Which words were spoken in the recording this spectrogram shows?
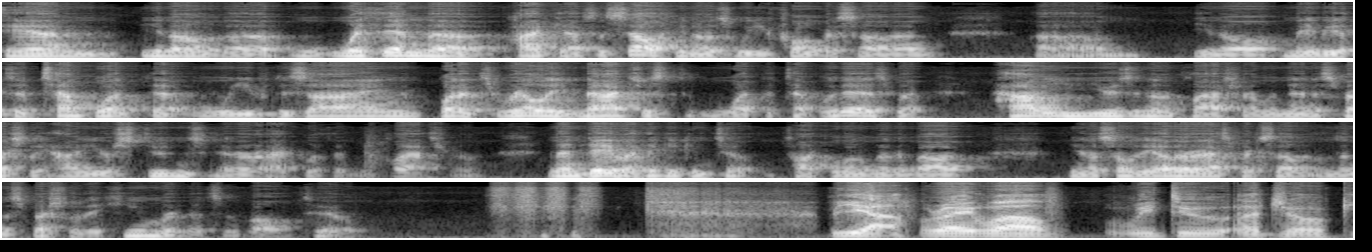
and you know the within the podcast itself you know as we focus on um, you know maybe it's a template that we've designed but it's really not just what the template is but how do you use it in the classroom? And then especially how your students interact with it in the classroom? And then dave i think you can talk a little bit about you know some of the other aspects of it and then especially the humor that's involved too. Yeah right well we do a joke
